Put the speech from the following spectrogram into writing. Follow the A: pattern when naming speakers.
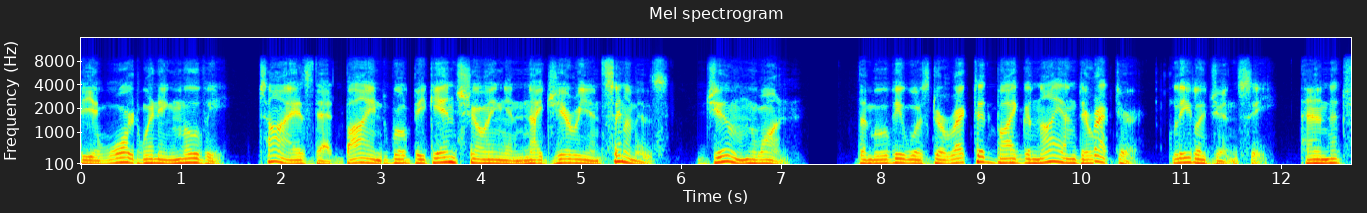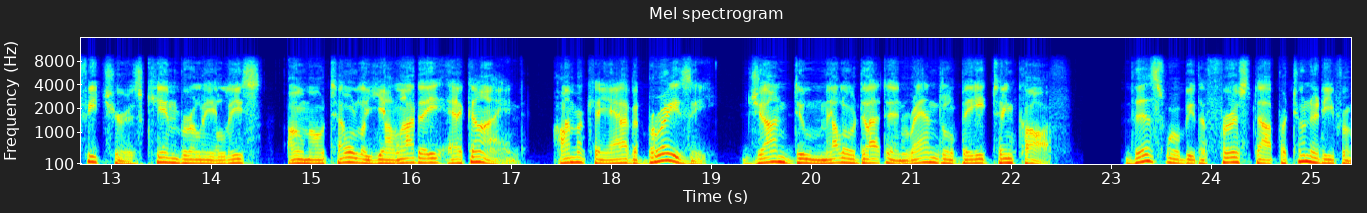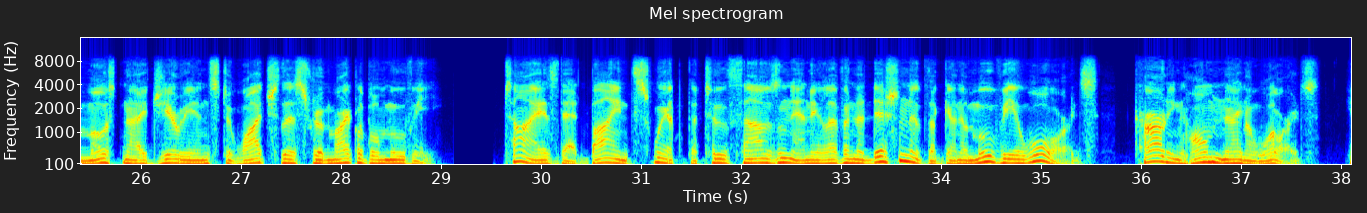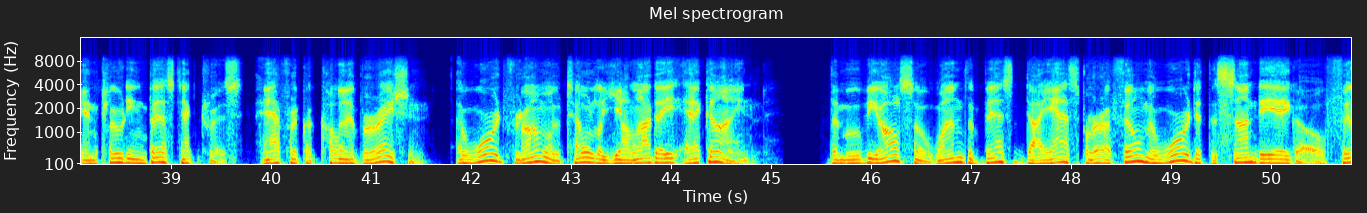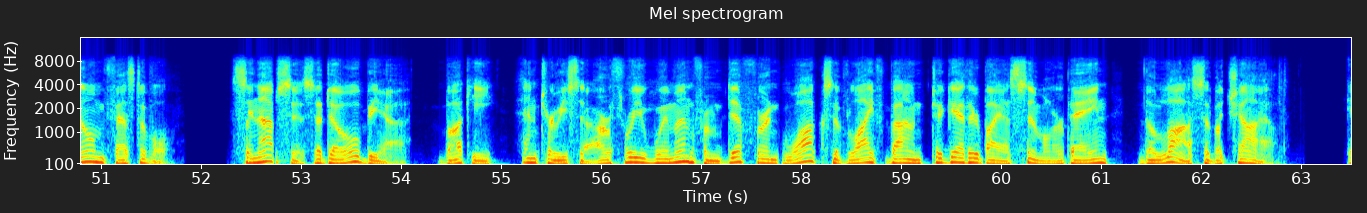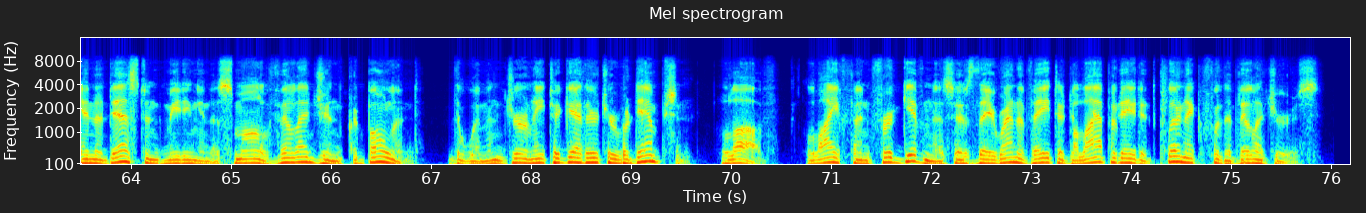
A: The award-winning movie, Ties That Bind will begin showing in Nigerian cinemas, June 1. The movie was directed by Ghanaian director, Djansi, and it features Kimberly Elise, Omotola Jalade-Ekeinde, Hamake Ababrazi, John Dumelo and Randall Batinkoff. This will be the first opportunity for most Nigerians to watch this remarkable movie. Ties That Bind swept the 2011 edition of the Ghana Movie Awards, carting home nine awards, including Best Actress, Africa Collaboration, Award for Omotola Jalade-Ekeinde. The movie also won the Best Diaspora Film Award at the San Diego Film Festival. Synopsis Adobea, Buki, and Theresa are three women from different walks of life bound together by a similar pain, the loss of a child. In a destined meeting in a small village in Kroboland, the women journey together to redemption, love, life and forgiveness as they renovate a dilapidated clinic for the villagers.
